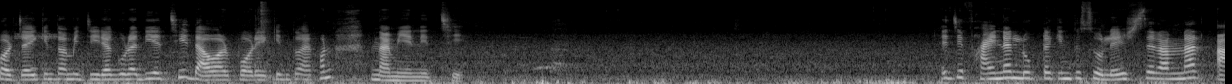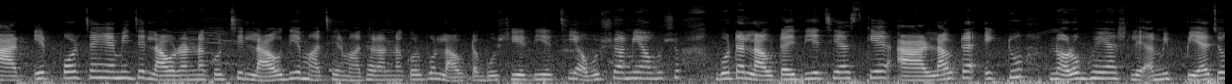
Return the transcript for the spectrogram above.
পর্যায়ে কিন্তু আমি জিরা গুঁড়া দিয়েছি, দেওয়ার পরে কিন্তু এখন নামিয়ে নিচ্ছি। এই যে ফাইনাল লুকটা কিন্তু চলে এসছে রান্নার। আর এর পর্যায়ে আমি যে লাউ রান্না করছি, লাউ দিয়ে মাছের মাথা রান্না করব। লাউটা বসিয়ে দিয়েছি। অবশ্য আমি অবশ্য গোটা লাউটাই দিয়েছি আজকে। আর লাউটা একটু নরম হয়ে আসলে আমি পেঁয়াজ ও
